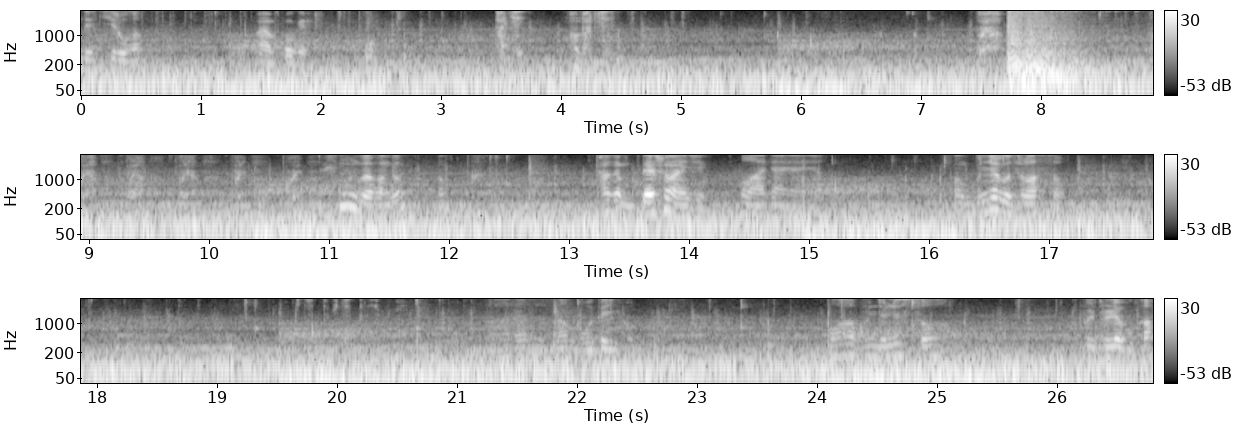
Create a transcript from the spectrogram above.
근데 뒤로 가. 아, 보게. 봤지? 어, 봤지? 뭐야? 뭐야? 뭐야? 뭐야? 뭐야? 뭐야? 숨은 거야 방금? 어? 방금 내 손 아니지? 어 아니야 아니야 아니야. 방금 문 열고 들어갔어. 미쳤다, 미쳤다. 이거. 아난난 못해 이거. 와 문 열렸어. 불 돌려볼까?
